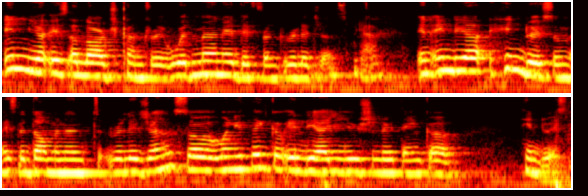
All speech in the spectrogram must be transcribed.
India is a large country with many different religions. Yeah. In India, Hinduism is the dominant religion. So when you think of India, you usually think of Hinduism.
